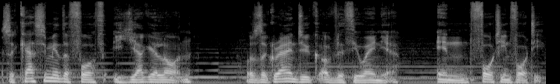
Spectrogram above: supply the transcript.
So Casimir IV Jagiellon was the Grand Duke of Lithuania in 1440,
